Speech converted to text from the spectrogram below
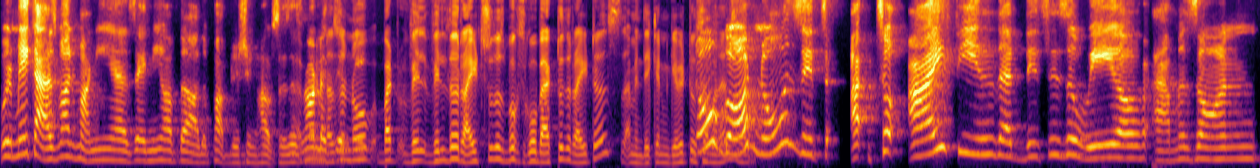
will make as much money as any of the other publishing houses. It's not One like doesn't know, but will will the rights to those books go back to the writers? I mean, they can give it to no someone else. god knows it's uh, so i feel that this is a way of amazon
